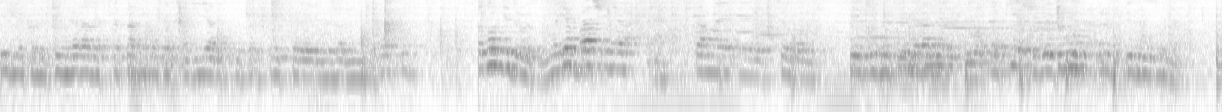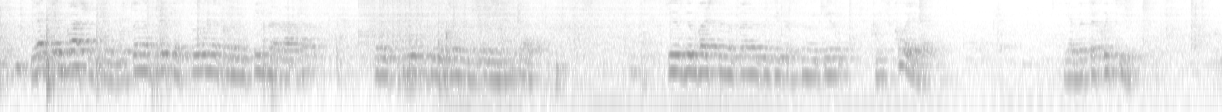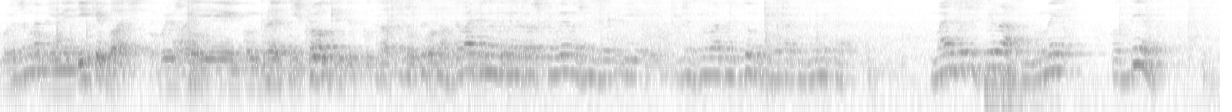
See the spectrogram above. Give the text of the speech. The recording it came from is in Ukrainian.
засідання Координаційної ради з питань волонтерської діяльності Перестрийської районної державної адміністрації. Шановні друзі, моє бачення саме е, цього, цієї координаційної ради таке, що ви всі, в принципі, зрозуміли. Як я бачу то, наприклад, створена координаційна рада Перестрийської районної державної адміністрації. Хотілося б бачити, напевно, тоді представників міської ради. Я би так хотів. Обов'язково. І не тільки бачите, а й конкретні кроки депутатства. Ростислав, давайте ми будемо трошки виважені і не збивати з думки, яка тут виникає. Мають бути всі разом, бо ми один,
